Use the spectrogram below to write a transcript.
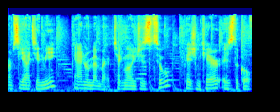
Pharmacy IT and me. And remember, technology is a tool, patient care is the goal.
